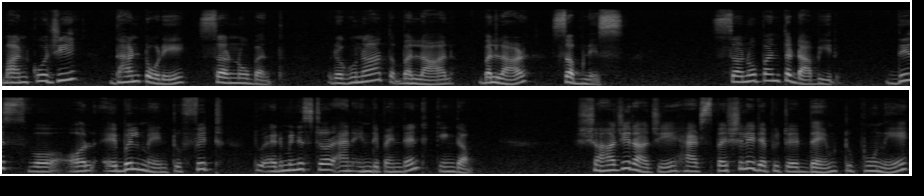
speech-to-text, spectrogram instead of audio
Mankoji Dhantode Sarnobant, Raghunath Ballal, Ballar Sabnis, Sanopant Dabir. These were all able men to fit to administer an independent kingdom. Shahaji Raje had specially deputed them to Pune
